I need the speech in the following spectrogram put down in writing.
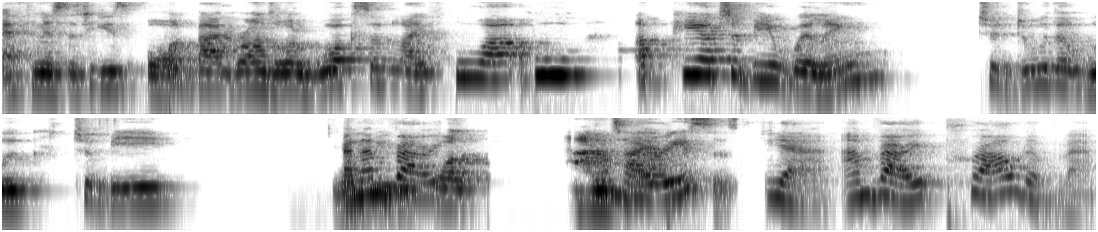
ethnicities, all backgrounds, all walks of life who are who appear to be willing to do the work to be And I'm very- anti-racist. Yeah, I'm very proud of them.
